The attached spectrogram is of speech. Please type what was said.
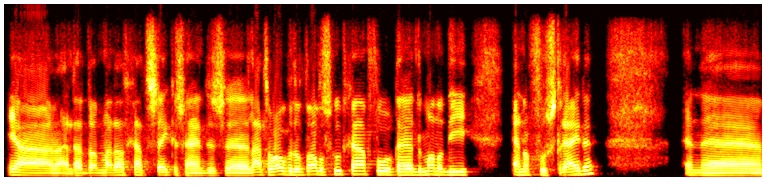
Ja, nou, dat, maar dat gaat zeker zijn. Dus uh, laten we hopen dat alles goed gaat voor uh, de mannen die er nog voor strijden. En uh,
